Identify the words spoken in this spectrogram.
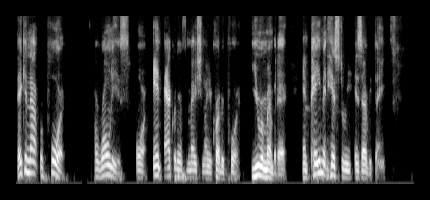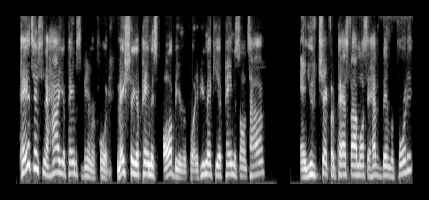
They cannot report erroneous or inaccurate information on your credit report. You remember that. And payment history is everything. Pay attention to how your payments are being reported. Make sure your payments are being reported. If you make your payments on time and you check for the past five months and haven't been reported,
